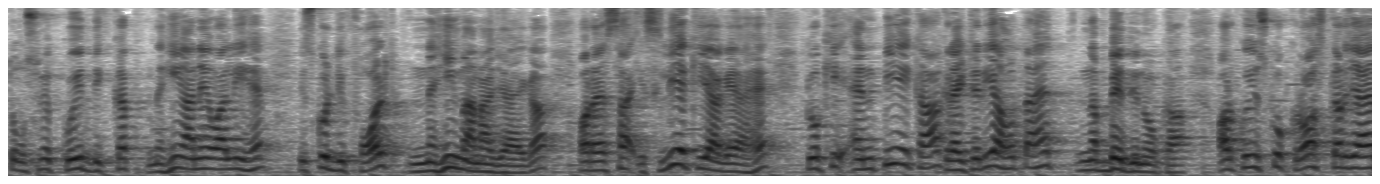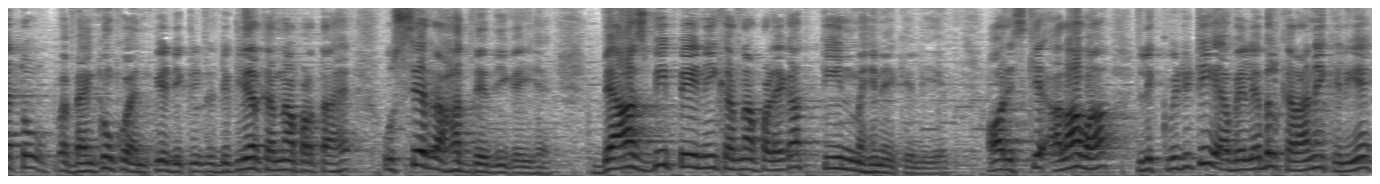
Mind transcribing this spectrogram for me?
तो उसमें कोई दिक्कत नहीं आने वाली है। इसको डिफ़ॉल्ट नहीं माना जाएगा। और ऐसा इसलिए किया गया है क्योंकि एनपीए का क्राइटेरिया होता है नब्बे दिनों का। और कोई उसको क्रॉस कर जाए तो बैंकों को एनपीए डिक्लेयर करना पड़ता है। उससे राहत दे दी गई है। ब्याज भी पे नहीं करना पड़ेगा तीन महीने के लिए। और इसके अलावा लिक्विडिटी अवेलेबल कराने के लिए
